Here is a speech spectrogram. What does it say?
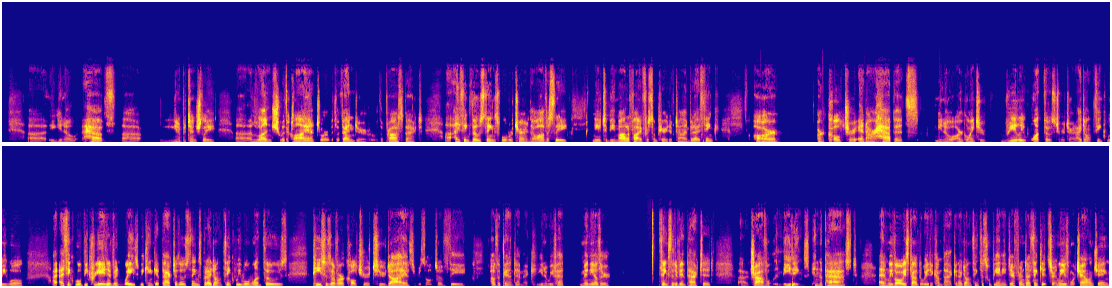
Uh, you know, have uh, you know potentially uh, lunch with a client or with a vendor or with a prospect uh, i think those things will return. They'll obviously need to be modified for some period of time but i think our our culture and our habits you know are going to really want those to return i don't think we will I, I think we'll be creative in ways we can get back to those things but i don't think we will want those pieces of our culture to die as a result of the of the pandemic. You know, we've had many other things that have impacted uh, travel and meetings in the past, and we've always found a way to come back. And I don't think this will be any different. I think it certainly is more challenging,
